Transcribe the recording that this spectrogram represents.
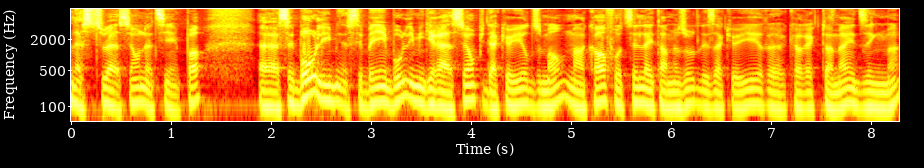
la situation ne tient pas. Euh, c'est beau, c'est bien beau l'immigration puis d'accueillir du monde, mais encore faut-il être en mesure de les accueillir euh, correctement et dignement.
